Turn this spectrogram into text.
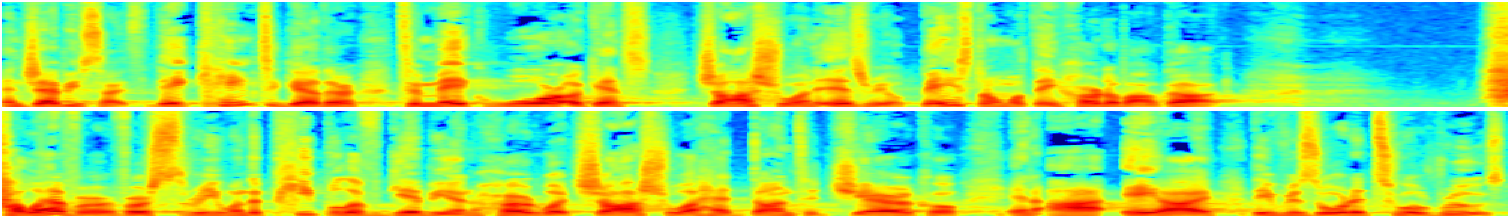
and Jebusites. They came together to make war against Joshua and Israel based on what they heard about God. However, verse 3 when the people of Gibeon heard what Joshua had done to Jericho and Ai, they resorted to a ruse,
